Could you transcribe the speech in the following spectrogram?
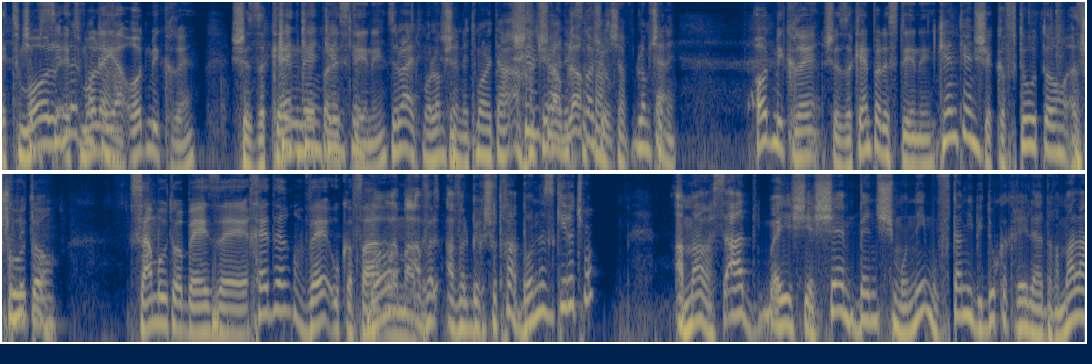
אתמול, אתמול היה. עוד מקרה, שזקן פלסטיני, זה לא היה אתמול, לא משנה, אתמול הייתה החקירה לא נחשפה חשוב. עכשיו, לא משנה. עוד מקרה שזקן פלסטיני, כן, כן. שכפתו אותו, אזקו מפה. אותו, שמו אותו באיזה חדר, והוא קפא בוא, למוות. אבל, אבל ברשותך, בוא נזכיר את שמו. אמר אסעד, האיש ישם, בן 80, מופתע מבידוק אקראי ליד רמאללה,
